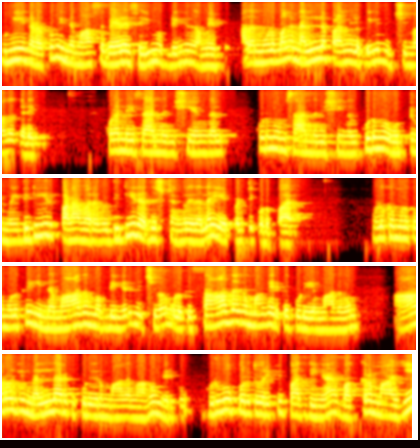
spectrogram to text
புண்ணிய கணக்கும் இந்த மாசம் வேலை செய்யும் அப்படிங்கிறது அமைப்பு. அதன் மூலமாக நல்ல பலன்கள் அப்படிங்கிறது நிச்சயமாக கிடைக்கும். குழந்தை சார்ந்த விஷயங்கள் குடும்பம் சார்ந்த விஷயங்கள் குடும்ப ஒற்றுமை திடீர் பணவரவு திடீர் அதிர்ஷ்டங்கள் இதெல்லாம் ஏற்படுத்தி கொடுப்பார். முழுக்க முழுக்க முழுக்க இந்த மாதம் அப்படிங்கிறது நிச்சயமா உங்களுக்கு சாதகமாக இருக்கக்கூடிய மாதமும் ஆரோக்கியம் நல்லா இருக்கக்கூடிய ஒரு மாதமாகவும் இருக்கும். குருவை பொறுத்த வரைக்கும் பாத்தீங்கன்னா வக்கரமாகி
